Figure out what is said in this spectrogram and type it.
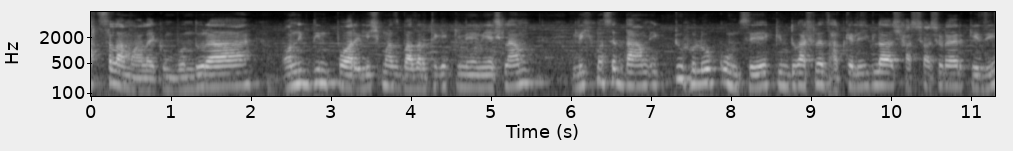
আসসালামু আলাইকুম বন্ধুরা। অনেক দিন পর ইলিশ মাছ বাজার থেকে কিনে নিয়ে আসলাম। ইলিশ মাছের দাম একটু হলেও কমছে, কিন্তু আসলে ঝাটকা ইলিশগুলো সাতশো আটশো টাকার কেজি।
